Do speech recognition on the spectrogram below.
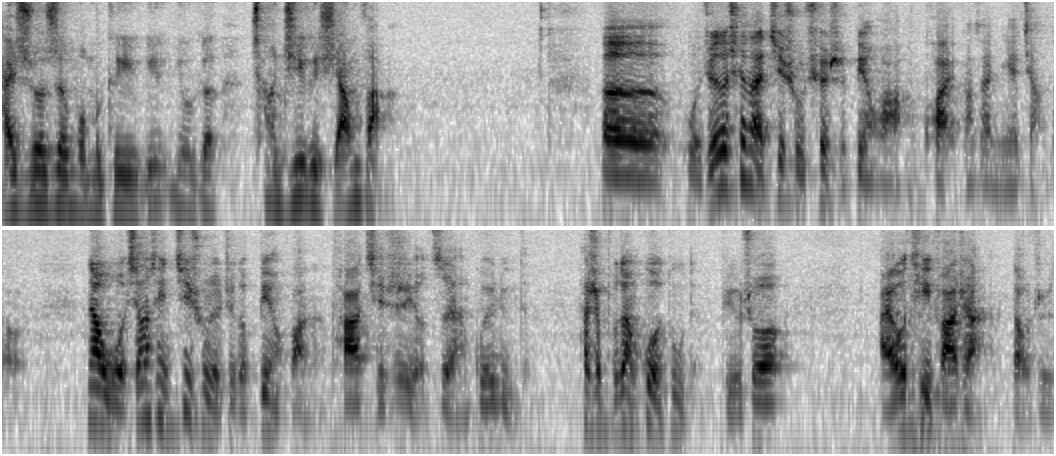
还是说是我们可以有个长期一个想法？呃，我觉得现在技术确实变化很快，刚才你也讲到了。那我相信技术的这个变化呢，它其实是有自然规律的，它是不断过渡的。比如说，IOT 发展导致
